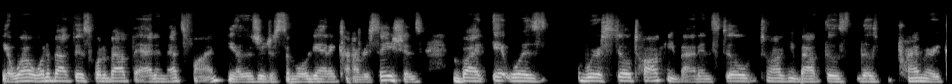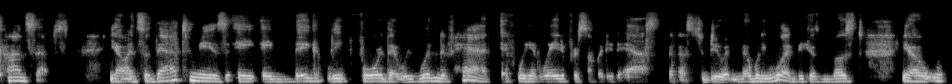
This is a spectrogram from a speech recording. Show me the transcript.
you know, well, what about this? What about that? And that's fine. You know, those are just some organic conversations. But it was we're still talking about and still talking about those those primary concepts you know and so that to me is a, a big leap forward that we wouldn't have had if we had waited for somebody to ask us to do it. Nobody would because most you know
